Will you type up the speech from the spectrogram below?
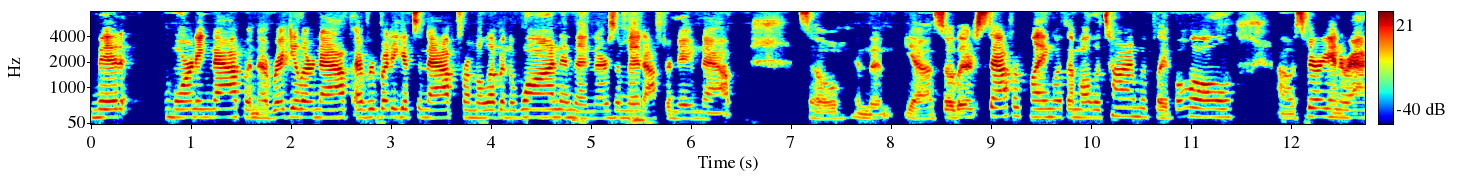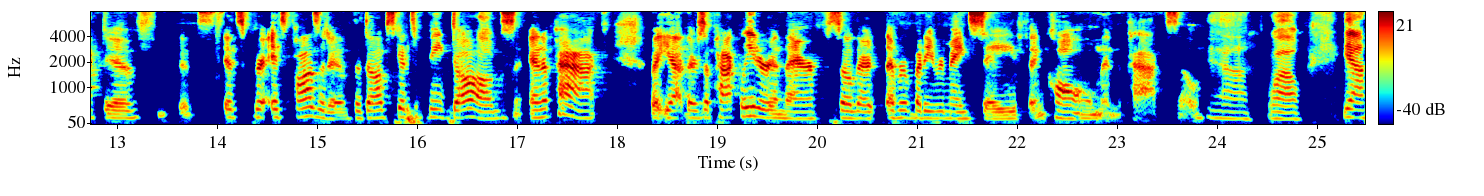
mid morning nap and a regular nap. Everybody gets a nap from 11 to 1, and then there's a mid afternoon nap. So, and then, yeah, so their staff are playing with them all the time. We play ball. Uh, it's very interactive. It's, it's. It's positive. The dogs get to be dogs in a pack, but yeah, there's a pack leader in there. So that everybody remains safe and calm in the pack. So, yeah. Wow. Yeah.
